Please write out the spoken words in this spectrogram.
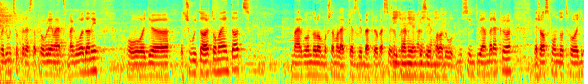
vagy úgy szoktad ezt a problémát megoldani, hogy uh, egy súlytartományt adsz, már gondolom most nem a legkezdőbbekről beszélünk, így hanem ilyen középhaladó szintű emberekről, és azt mondod, hogy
